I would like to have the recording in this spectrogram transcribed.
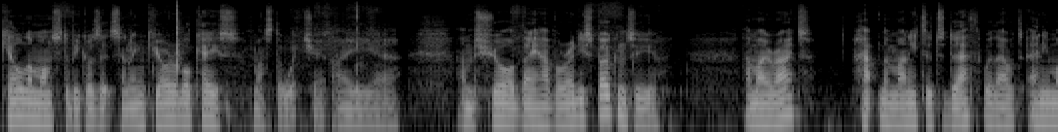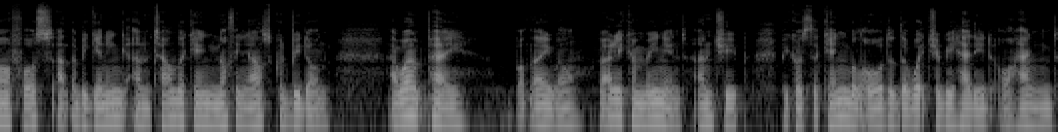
Kill the monster because it's an incurable case, Master Witcher. I uh, am sure they have already spoken to you. Am I right? Hack the man-eater to death without any more fuss at the beginning and tell the king nothing else could be done. I won't pay, but they will. Very convenient and cheap, because the king will order the witcher beheaded or hanged,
